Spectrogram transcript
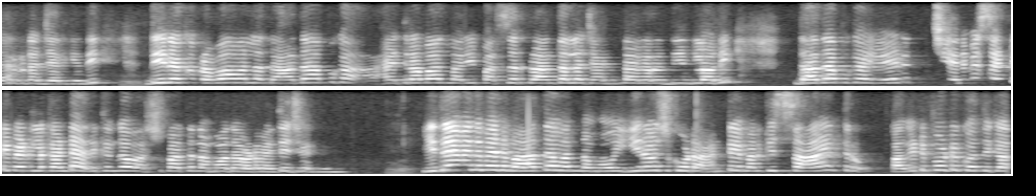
జరగడం జరిగింది. దీని యొక్క ప్రభావం వల్ల దాదాపుగా హైదరాబాద్ మరియు పరిసర ప్రాంతాల్లో జంట నగర్ దీనిలోని దాదాపుగా ఏడు నుంచి ఎనిమిది సెంటీమీటర్ల కంటే అధికంగా వర్షపాతం నమోదవడం అయితే జరిగింది. ఇదే విధమైన వాతావరణము ఈ రోజు కూడా అంటే మనకి సాయంత్రం పగటిపూట కొద్దిగా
